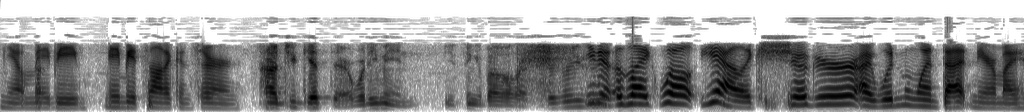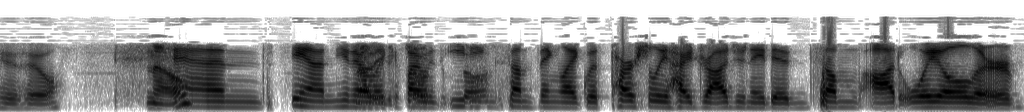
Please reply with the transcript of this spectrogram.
you know, maybe maybe it's not a concern. How'd you get there? What do you mean? You think about all that sugar? You know, like, well, yeah, like sugar, I wouldn't want that near my hoo-hoo. No. and and you know Not like if I was eating sauce? something like with partially hydrogenated some odd oil or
